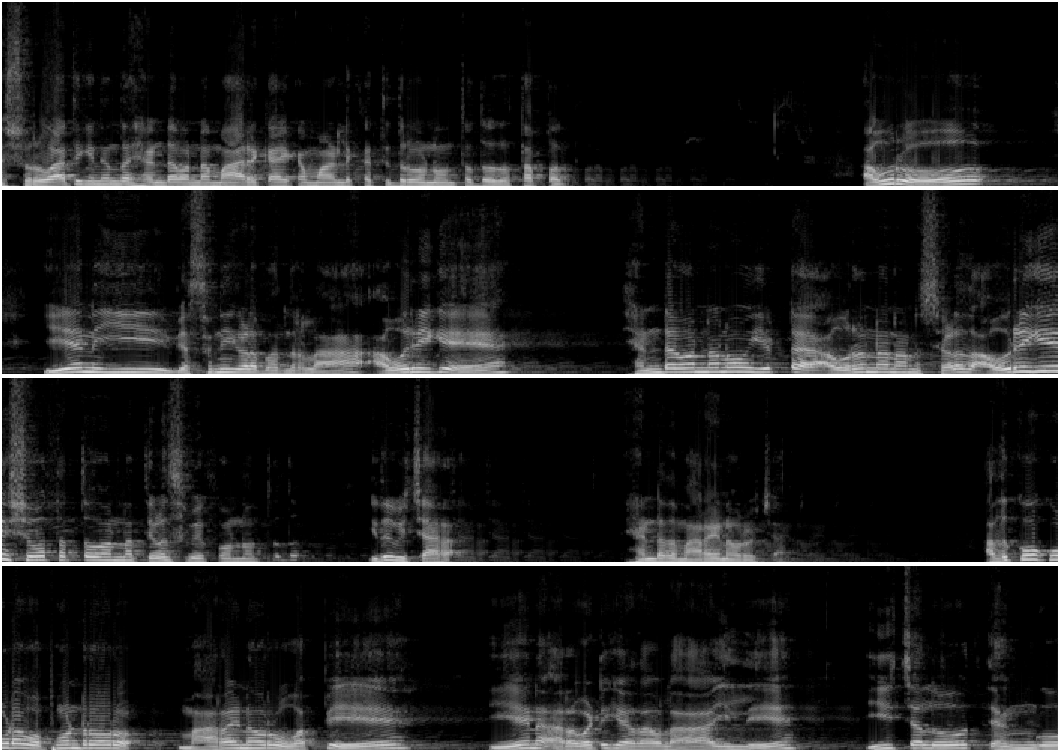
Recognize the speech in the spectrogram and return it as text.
ಶುರುವಾತಿಗಿನಿಂದ ಹೆಂಡವನ್ನ ಮಾರಿ ಕಾಯಕ ಮಾಡ್ಲಿಕ್ಕತ್ತಿದ್ರು ಅನ್ನುವಂಥದ್ದು ಅದು ತಪ್ಪದು. ಅವರು ಏನು ಈ ವ್ಯಸನಿಗಳು ಬಂದ್ರಲ್ಲ, ಅವರಿಗೆ ಹೆಂಡವನ್ನೂ ಇಟ್ಟ ಅವರನ್ನ ನಾನು ಸೆಳೆದು ಅವರಿಗೆ ಶಿವತತ್ವವನ್ನು ತಿಳಿಸ್ಬೇಕು ಅನ್ನುವಂಥದ್ದು ಇದು ವಿಚಾರ. ಹೆಂಡದ ಮಾರಾಯಣವ್ರ ವಿಚಾರ. ಅದಕ್ಕೂ ಕೂಡ ಒಪ್ಕೊಂಡ್ರವರು. ಮಾರಾಯಣವರು ಒಪ್ಪಿ ಏನು ಅರವಟಿಗೆ ಅದಾವಲ್ಲ ಇಲ್ಲಿ? ಈಚಲು, ತೆಂಗು,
